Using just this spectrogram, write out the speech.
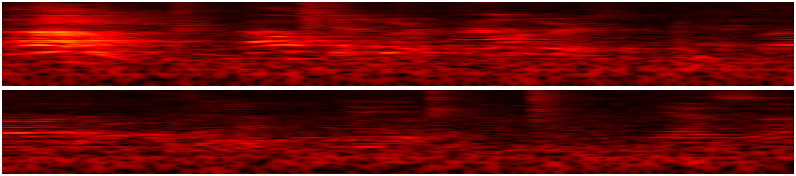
Oh, oh, good work, good work, sir. Yes, sir.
